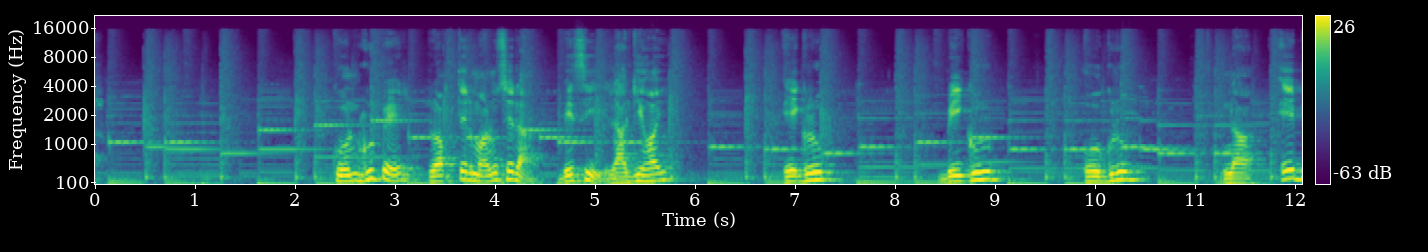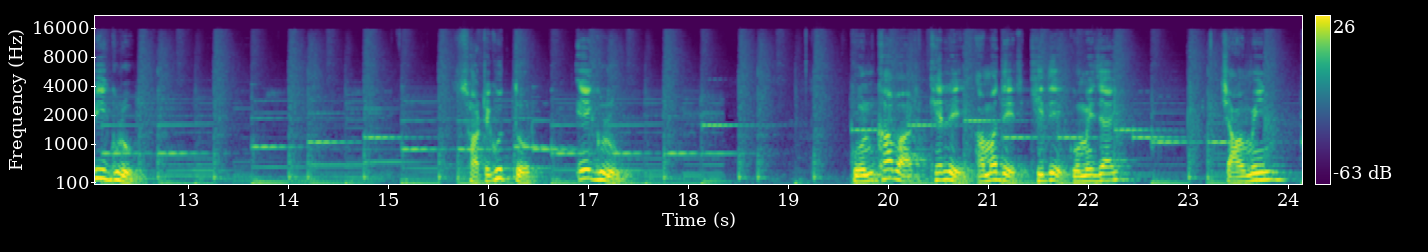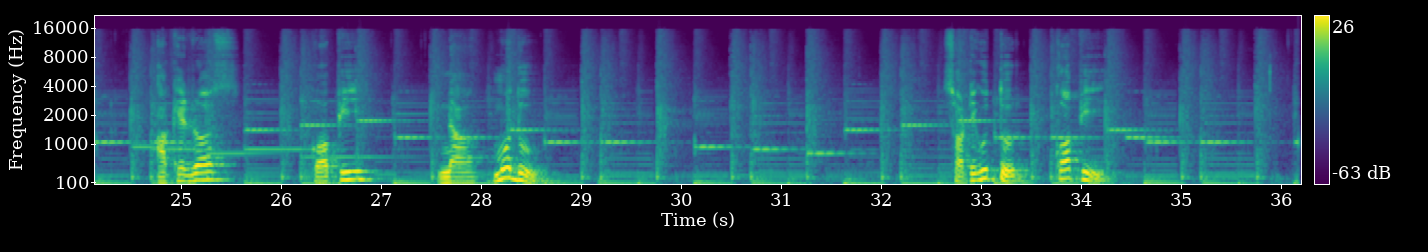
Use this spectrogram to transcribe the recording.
কোন গ্রুপের রক্তের মানুষেরা বেশি রাগী হয়? A group, B group, O group, না এ বি গ্রুপ? সঠিক উত্তর, এ গ্রুপ। কোন খাবার খেলে আমাদের খিদে কমে যায়? চাউমিন, আখের রস, কফি না মধু? সঠিক উত্তর, কফি।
